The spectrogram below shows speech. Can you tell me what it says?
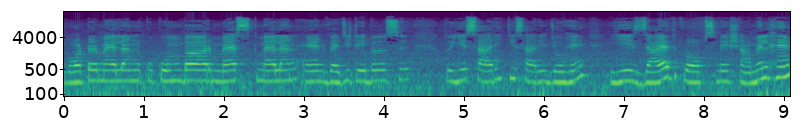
Watermelon cucumber muskmelon and vegetables तो ये सारी की सारी जो हैं, ये जायद क्रॉप्स में शामिल हैं।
